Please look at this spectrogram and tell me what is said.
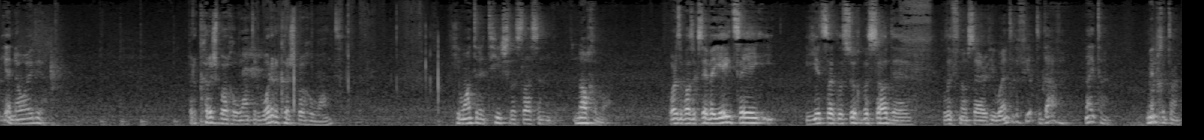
He had no idea. But Kadosh Baruch Hu wanted. What did Kadosh Baruch Hu want? He wanted to teach this lesson Nochemah. What does the pasuk say? He went to the field to daven nighttime, mincha time.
